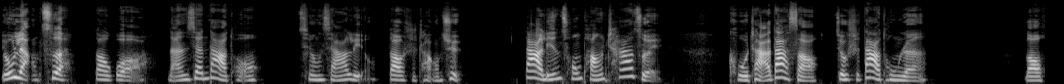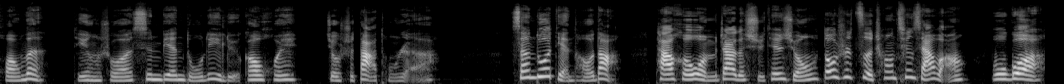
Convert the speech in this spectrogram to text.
有两次到过南县大同，青霞岭倒是常去。”大林从旁插嘴。苦茶大嫂就是大同人。老黄问：“听说新编独立旅高辉就是大同人啊？”三多点头道：“他和我们这儿的许天雄都是自称青霞王。不过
